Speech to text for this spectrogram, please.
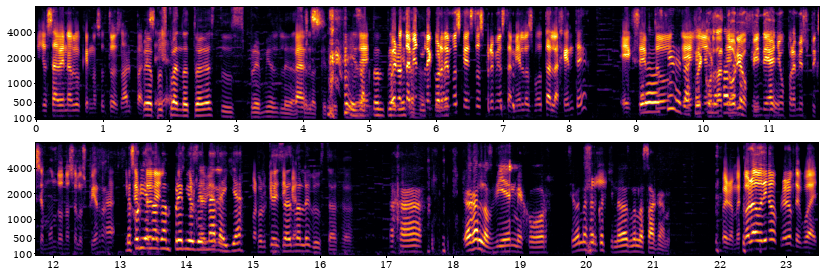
ellos saben algo que nosotros no, al Pero parecer. pues cuando tú hagas tus premios le das a lo Claro. que tú quieras. Exacto. Bueno, también recordemos que estos premios también los vota la gente, Pero excepto es que la eh, no Recordatorio, que fin de año, premios Pixemundo, no se los pierdan. ah, Mejor ya no hagan premios de nada y ya. por Porque. Isaac no le gusta, ajá. ajá. Háganlos bien mejor. Si van a hacer cochinadas, no las hagan. Bueno, mejor audio, Breath of the Wild.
